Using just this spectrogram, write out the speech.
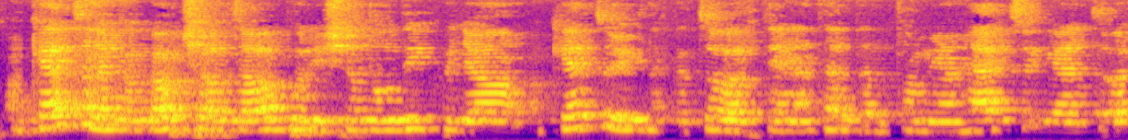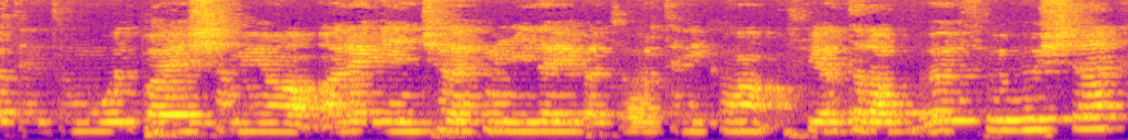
a kettőnek a kapcsolata abból is adódik, hogy a, a kettőjüknek a története, tehát ami a herceggel történt a múltba, és ami a, a regény cselekmény idejében történik a, a fiatalabb főhőssel,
